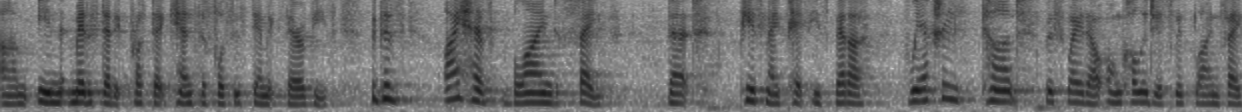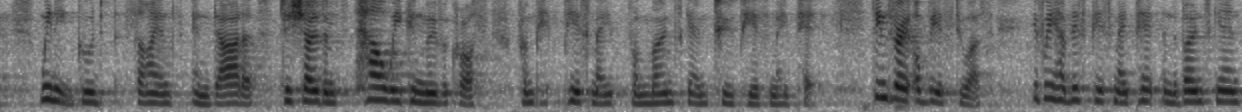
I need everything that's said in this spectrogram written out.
um, in metastatic prostate cancer for systemic therapies. Because I have blind faith that PSMA PET is better we actually can't persuade our oncologists with blind faith. We need good science and data to show them how we can move across from PSMA, from bone scan to PSMA PET. Seems very obvious to us. If we have this PSMA PET and the bone scan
